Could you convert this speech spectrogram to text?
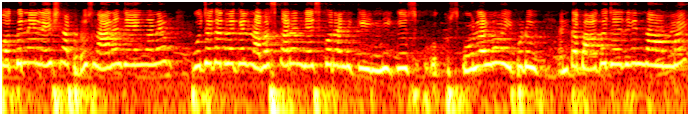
పొద్దున్నే లేచినప్పుడు స్నానం చేయగానే పూజ గదిలోకి వెళ్ళి నమస్కారం చేసుకోవడానికి నీకు స్కూళ్ళలో ఇప్పుడు ఎంత బాగా చదివిందా అమ్మాయి?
